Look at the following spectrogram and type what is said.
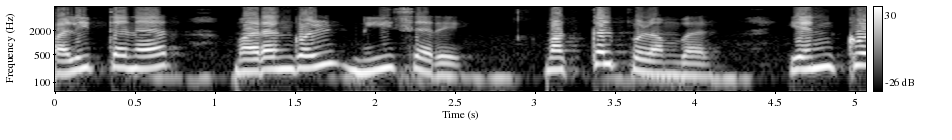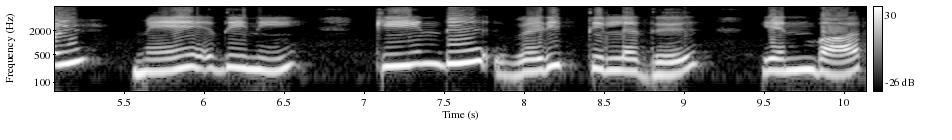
பழித்தனர் மரங்கொள் நீசரே. மக்கள் புலம்பர். என்கொள் மேதினி கீண்டு வெடித்தில்லது என்பார்.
